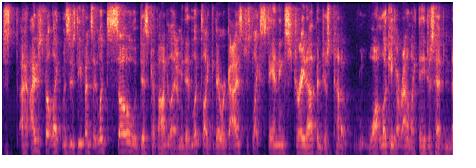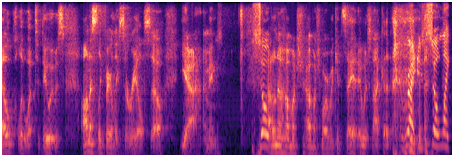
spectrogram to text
just I, I, just felt like Mizzou's defense it looked so discombobulated. I mean, it looked like there were guys just like standing straight up and just kind of looking around like they just had no clue what to do. It was honestly fairly surreal. So yeah, I mean, so I don't know how much how much more we could say it. It was not good. right. So like,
